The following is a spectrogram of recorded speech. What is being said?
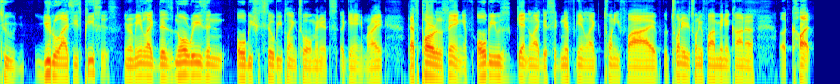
to utilize these pieces. You know what I mean? Like, there's no reason Obi should still be playing 12 minutes a game, right? That's part of the thing. If Obi was getting like a significant, like 25, 20 to 25 minute kind of uh, cut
